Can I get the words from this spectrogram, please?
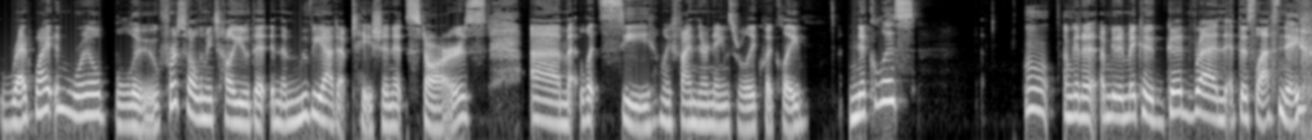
Red, White, and Royal Blue. First of all, let me tell you that in the movie adaptation, it stars, um, let's see, let me find their names really quickly. Nicholas, mm, I'm gonna, I'm gonna make a good run at this last name.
